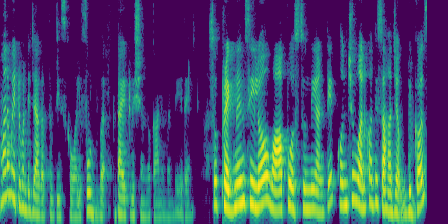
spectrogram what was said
మనం ఎటువంటి జాగ్రత్తలు తీసుకోవాలి? ఫుడ్ డైట్ విషయంలో కానివ్వండి ఏదైనా. సో ప్రెగ్నెన్సీలో వాపు వస్తుంది అంటే కొంచెం వరకు అది సహజం. Because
